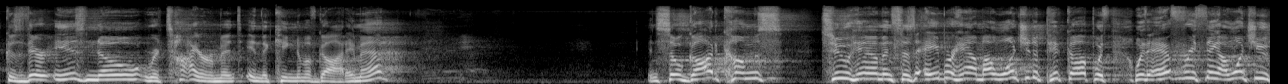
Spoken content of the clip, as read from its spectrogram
Because there is no retirement in the kingdom of God. Amen? And so God comes to him and says, Abraham, I want you to pick up with, with everything. I want you,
